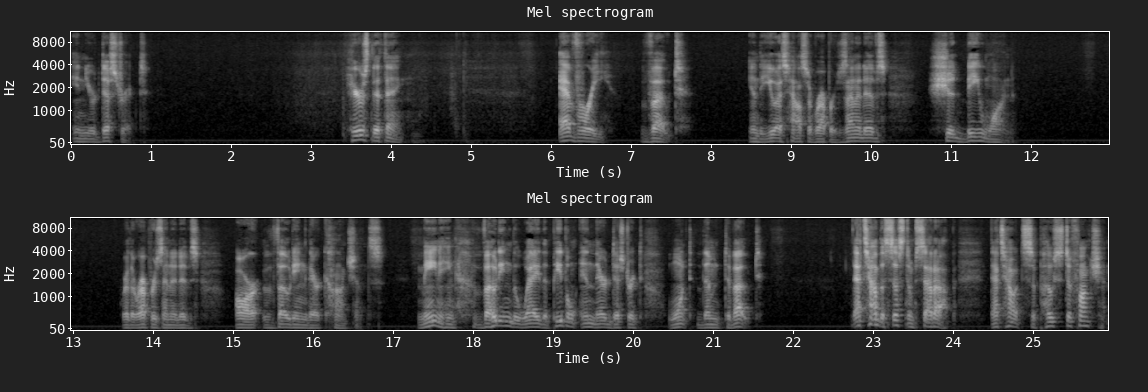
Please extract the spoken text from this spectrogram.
in your district. Here's the thing every vote in the U.S. House of Representatives should be one where the representatives are voting their conscience, meaning voting the way the people in their district want them to vote. That's how the system's set up. That's how it's supposed to function.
